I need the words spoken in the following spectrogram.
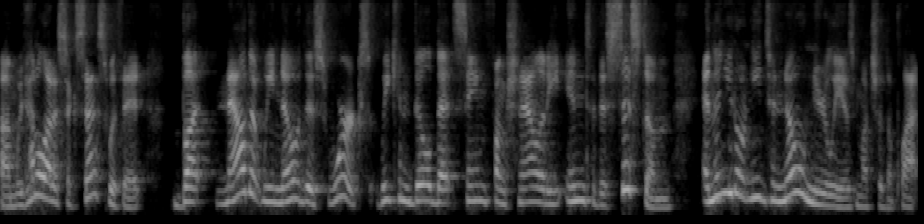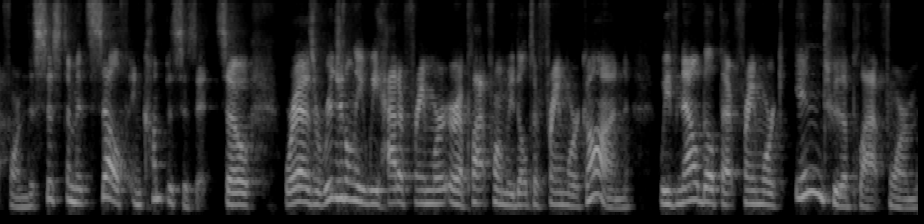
Um, we've had a lot of success with it. But now that we know this works, we can build that same functionality into the system. And then you don't need to know nearly as much of the platform. The system itself encompasses it. So, whereas originally we had a framework or a platform we built a framework on, we've now built that framework into the platform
